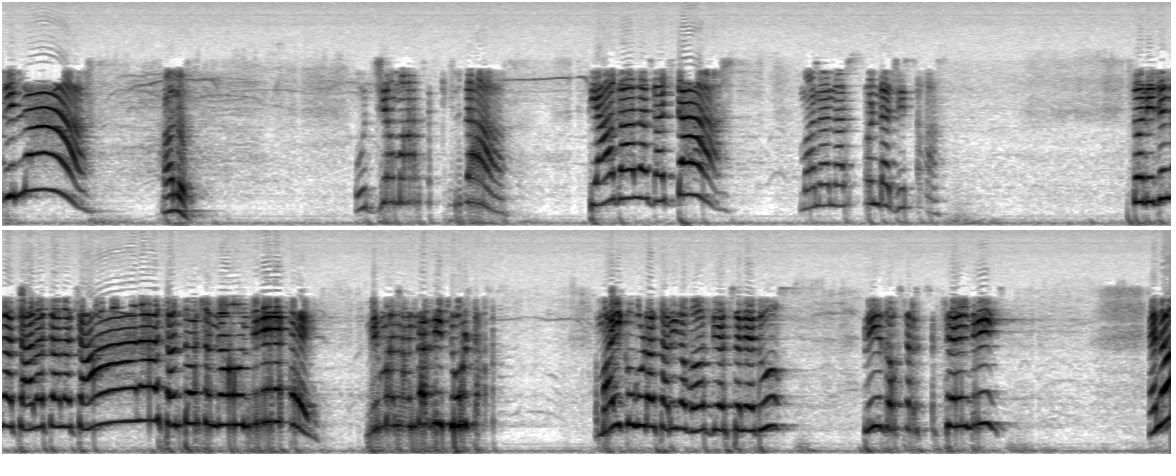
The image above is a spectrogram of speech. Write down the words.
జిల్లా! హలో. ఉద్యమాల జిల్లా త్యాగాల గడ్డ! మన నల్గొండ జిల్లా. సో నిజంగా చాలా చాలా చాలా సంతోషంగా ఉంది. మిమ్మల్ని అందరినీ చూడ. మైక్ కూడా సరిగా వర్క్ చేస్తలేదు. ప్లీజ్ ఒకసారి చెక్ చేయండి. హలో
